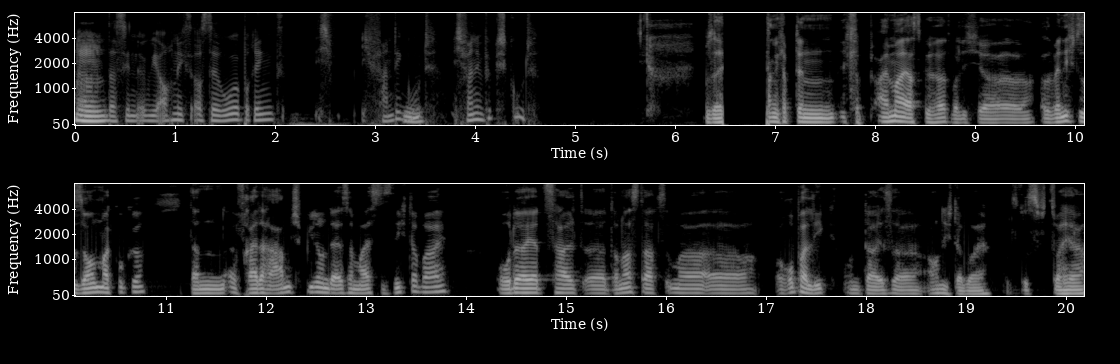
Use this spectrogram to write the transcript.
ähm, Mhm. dass ihn irgendwie auch nichts aus der Ruhe bringt. Ich, ich fand ihn Mhm. gut. Ich fand ihn wirklich gut. Ich habe den, ich glaube, einmal erst gehört, weil ich ja, also wenn ich The Zone mal gucke, dann äh, Freitagabend spiele und da ist er meistens nicht dabei. Oder jetzt halt äh, donnerstags immer äh, Europa League und da ist er auch nicht dabei. Also das ist zwar her.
